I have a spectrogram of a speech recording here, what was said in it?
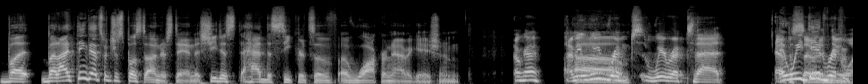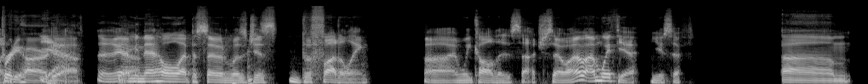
but but I think that's what you're supposed to understand is she just had the secrets of of Walker navigation, Okay. I mean, Um, we ripped we ripped that, and we did rip it one. pretty hard. Yeah, Uh, Yeah. I mean, that whole episode was just befuddling, uh, and we called it as such. So I'm, I'm with you, Yusuf. Um,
